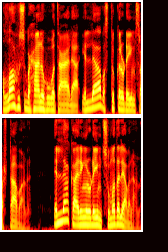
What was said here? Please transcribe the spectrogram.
അള്ളാഹു സുബഹാനുഹൂവ എല്ലാ വസ്തുക്കളുടെയും സ്രഷ്ടാവാണ്. എല്ലാ കാര്യങ്ങളുടെയും ചുമതല അവനാണ്.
